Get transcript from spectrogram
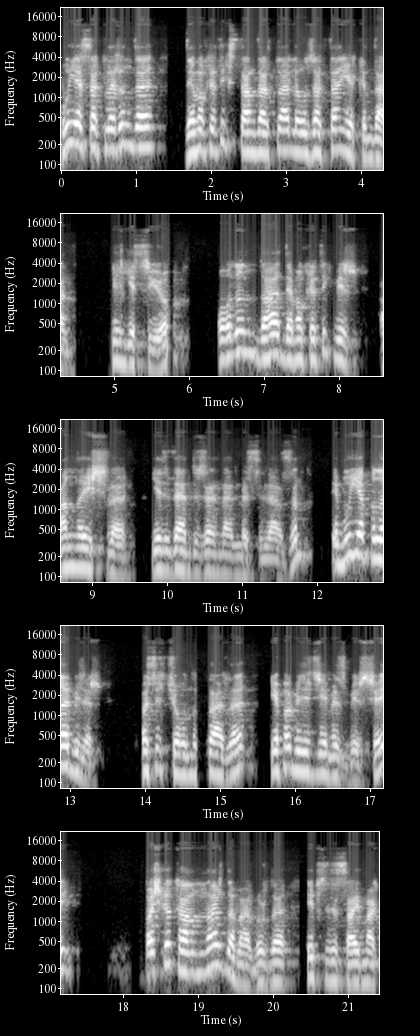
bu yasakların da demokratik standartlarla uzaktan yakından ilgisi yok. Onun daha demokratik bir anlayışla yeniden düzenlenmesi lazım. E, bu yapılabilir. Basit çoğunluklarla yapabileceğimiz bir şey. Başka kanunlar da var burada. Hepsini saymak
